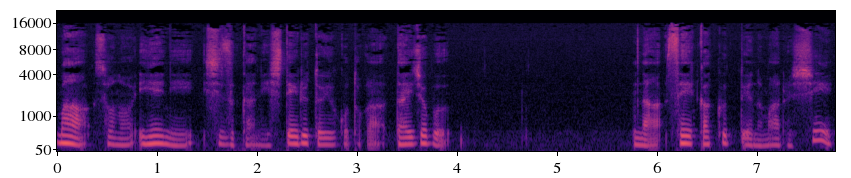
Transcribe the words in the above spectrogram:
まあその家に静かにしているということが大丈夫な性格っていうのもあるし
